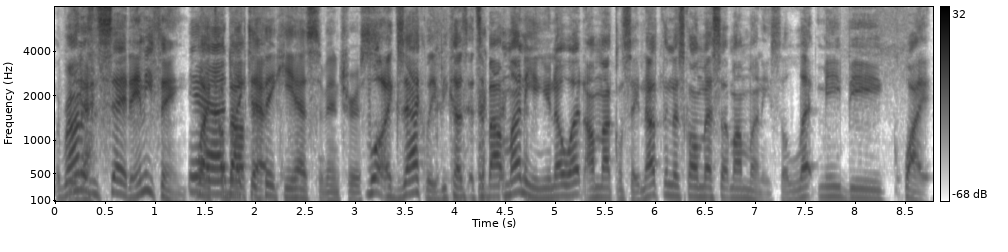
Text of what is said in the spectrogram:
LeBron hasn't said anything yeah, like I'd about like to that. think he has some interest. well, exactly, because it's about money. And you know what? I'm not going to say nothing that's going to mess up my money. So let me be quiet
